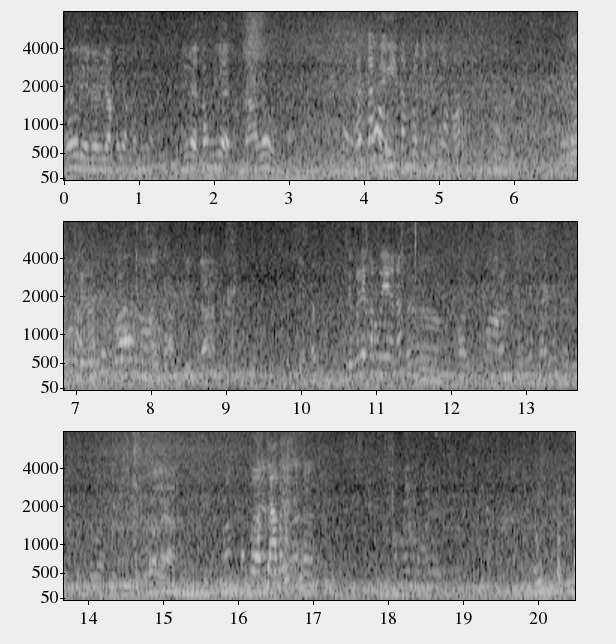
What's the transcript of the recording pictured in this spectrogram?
เออเดี๋ยวเดี๋ยวอย่าขยับนะพี่ยนี่แหละต้องนี่แหละนานแล้วแล้วถ้าอย่างนี้ตำรวจจะไม่เรียกเหรอเรียกเดี๋ยวเราจะว่าการปิดด้านเดี๋ยวแป๊บนึงเดี๋ยวก็เรียกกันเองนะรู้อะไรอะตำรวจจะไปตกใจ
